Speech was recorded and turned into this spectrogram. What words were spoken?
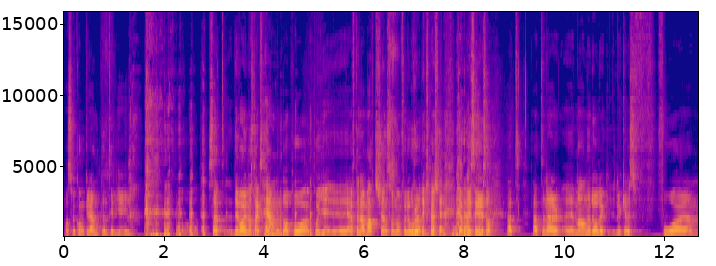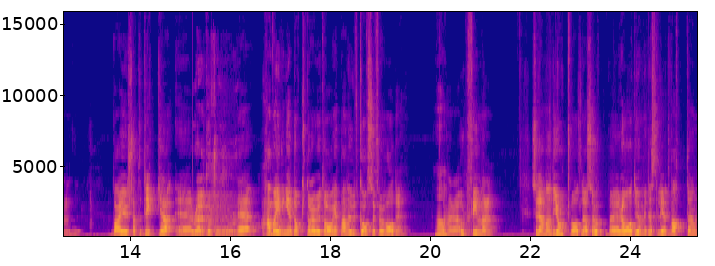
Alltså konkurrenten till Yale. Så att det var ju någon slags hämnd då på, på, efter den här matchen som de förlorade kanske. Kan man ju se det som. Att, att den här mannen då lyck, lyckades få um, Byers att dricka eh, Raditor. Eh, han var ingen doktor överhuvudtaget men han utgav sig för att vara det. Den Ja. här uppfinnaren. Så det han hade gjort var att lösa upp eh, radium i destillerat vatten.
